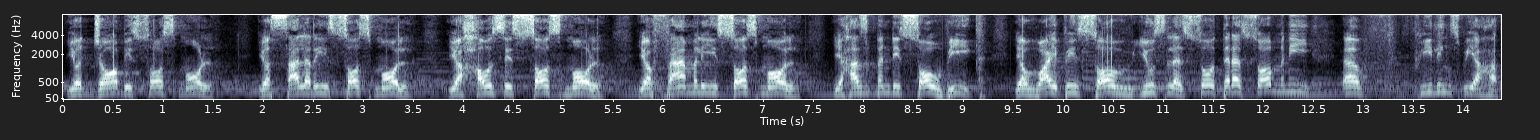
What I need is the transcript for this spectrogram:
your job is so small, your salary is so small, your house is so small, your family is so small, your husband is so weak, your wife is so useless. So there are so many uh, feelings we have.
